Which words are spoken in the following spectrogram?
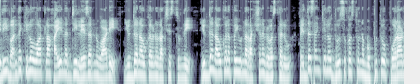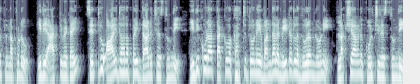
ఇది వంద కిలో వాట్ల హై ఎనర్జీ లేజర్ను వాడి యుద్ధ నౌకలను రక్షిస్తుంది. యుద్ధ నౌకలపై ఉన్న రక్షణ వ్యవస్థలు పెద్ద సంఖ్యలో దూసుకొస్తున్న ముప్పుతో పోరాడుతున్నప్పుడు ఇది యాక్టివేట్ అయి శత్రు ఆయుధాలపై దాడి చేస్తుంది. ఇది కూడా తక్కువ ఖర్చుతోనే వందల మీటర్ల దూరంలోని లక్ష్యాలను కూల్చివేస్తుంది.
